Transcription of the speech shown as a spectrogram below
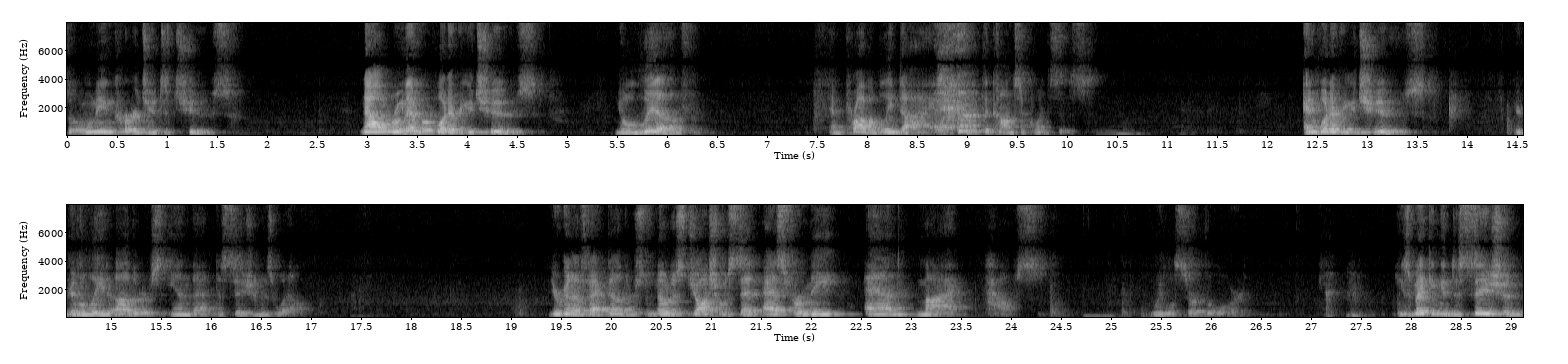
So let me encourage you to choose. Now, remember, whatever you choose, you'll live and probably die with the consequences. And whatever you choose, you're going to lead others in that decision as well. You're going to affect others. Notice Joshua said, As for me and my house, we will serve the Lord. He's making a decision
